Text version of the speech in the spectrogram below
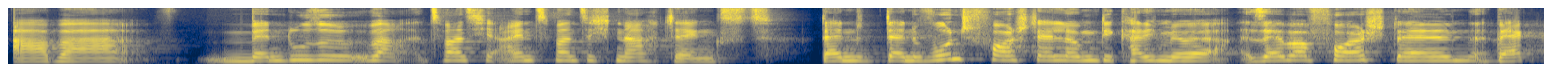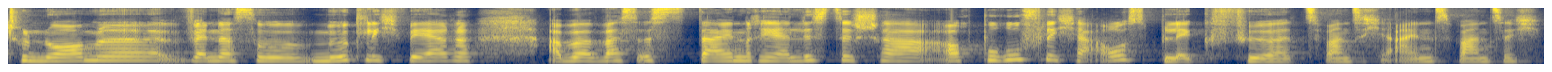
Aber wenn du so über 2021 nachdenkst, deine, deine Wunschvorstellung, die kann ich mir selber vorstellen, back to normal, wenn das so möglich wäre. Aber was ist dein realistischer, auch beruflicher Ausblick für 2021?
